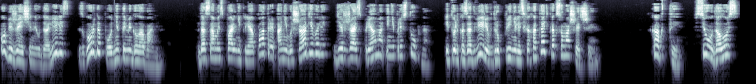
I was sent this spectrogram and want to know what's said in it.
Обе женщины удалились с гордо поднятыми головами. До самой спальни Клеопатры они вышагивали, держась прямо и неприступно, и только за дверью вдруг принялись хохотать, как сумасшедшие. «Как ты? Все удалось?»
